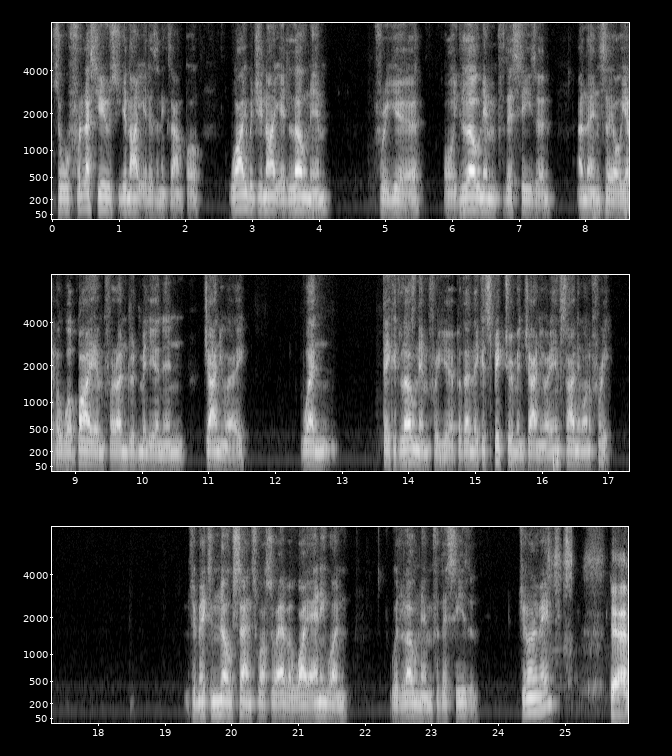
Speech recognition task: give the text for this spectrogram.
So, for let's use United as an example. Why would United loan him for a year or loan him for this season and then say, "Oh yeah, but we'll buy him for 100 million in January," when they could loan him for a year, but then they could speak to him in January and sign him on a free. So it makes no sense whatsoever why anyone would loan him for this season. Do you know what I mean? Yeah.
